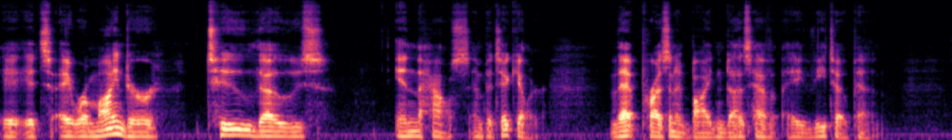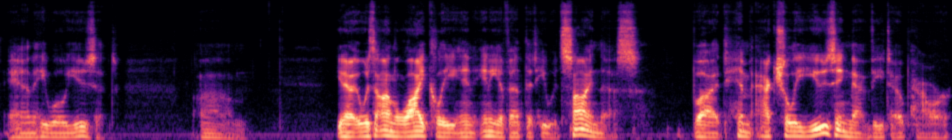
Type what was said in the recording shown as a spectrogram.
It's a reminder to those in the House in particular that President Biden does have a veto pen and he will use it. Um, you know, it was unlikely in any event that he would sign this, but him actually using that veto power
